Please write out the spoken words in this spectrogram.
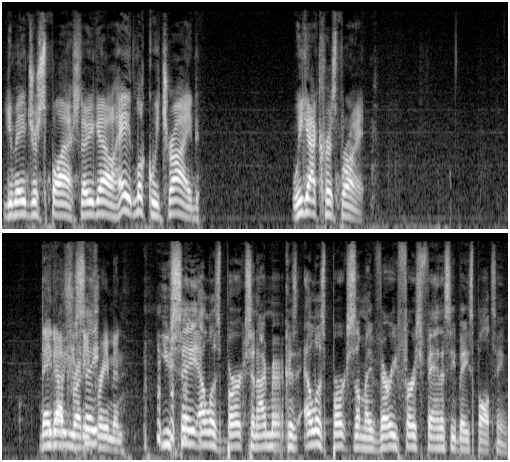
you made your splash. There you go. Hey, look, we tried. We got Kris Bryant. They you got know, Freddie say, Freeman. you say Ellis Burks, and I remember because Ellis Burks is on my very first fantasy baseball team.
